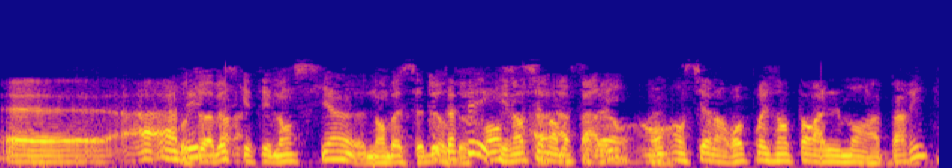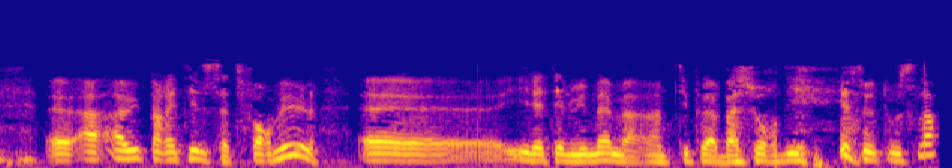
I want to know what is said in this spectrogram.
Euh, avait, qui était l'ancien ambassadeur tout à fait, de France qui est l'ancien ambassadeur, ancien représentant allemand à Paris, euh, a, a, eu, paraît-il, cette formule. Euh, il était lui-même un petit peu abasourdi de tout cela.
